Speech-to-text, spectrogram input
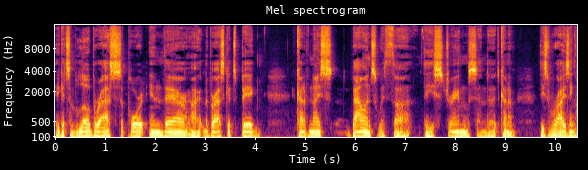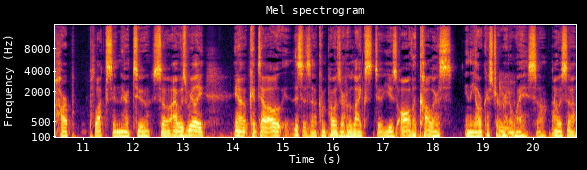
he gets some low brass support in there. Uh, the brass gets big, kind of nice balance with uh, the strings and uh, kind of these rising harp plucks in there too. So I was really, you know, could tell, oh, this is a composer who likes to use all the colors in the orchestra mm. right away. So I was uh,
